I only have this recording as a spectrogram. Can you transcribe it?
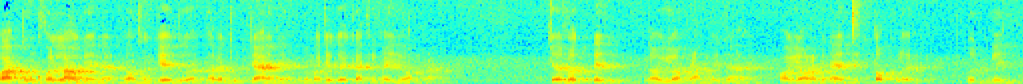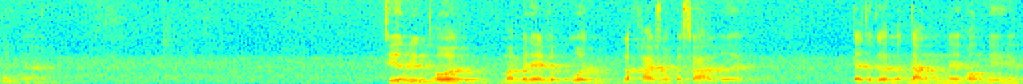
ความทุกข์คนเราเนี่ยนะลองสังเกตดูถ้าเป็นทุกข์ใจเนี่ยมันมักจะเกิดการที่ไม่ยอมรับ เจอรถติดเรายอมรับไม่ได้ พอยอมรับไม่ได้จิตตกเลยหงุดหงิดงุ่นง่ายเสียงริงโทนมันไม่ได้รบกวนระคายโสประสาทเลย แต่ถ้าเกิดมันดังในห้องนี้เนี่ย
